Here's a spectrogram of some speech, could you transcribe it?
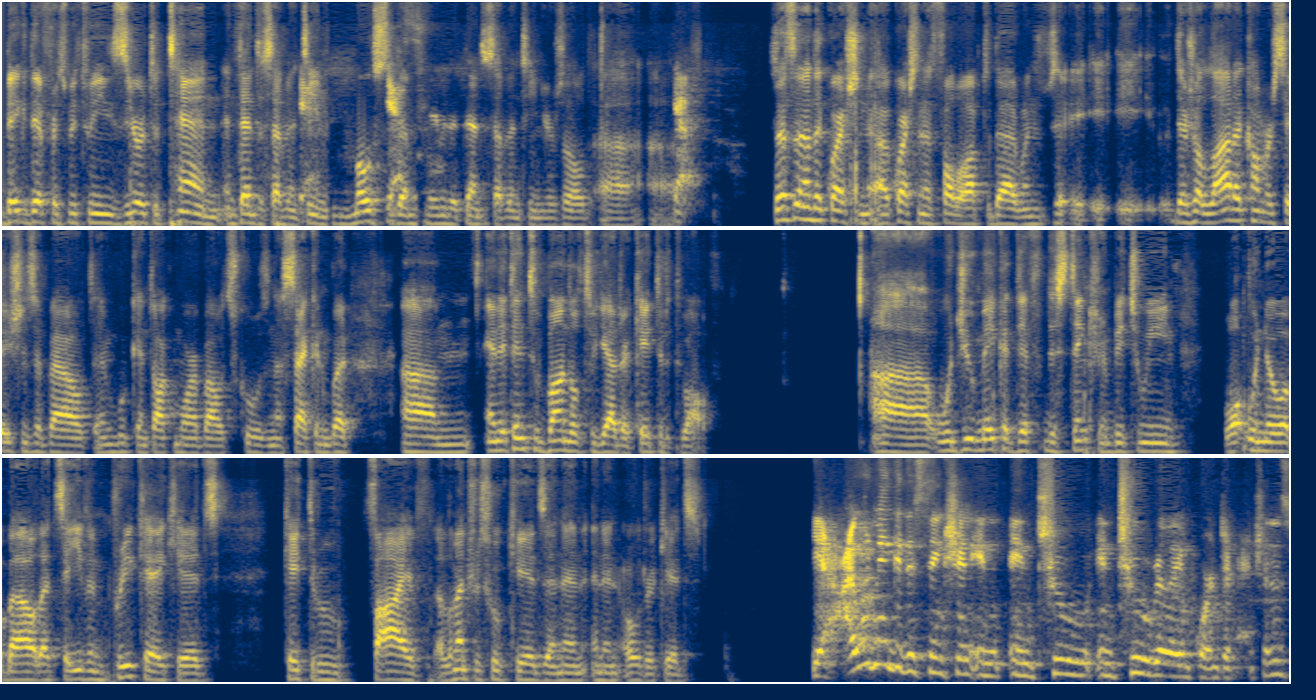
Big difference between zero to 10 and 10 to 17. Yeah. Most yes. of them came in at 10 to 17 years old. Uh, uh, yeah. So that's another question. A question that follow up to that. When it, it, there's a lot of conversations about, and we can talk more about schools in a second, but um, and they tend to bundle together K through 12. Uh, would you make a diff- distinction between what we know about, let's say, even pre-K kids? K through five elementary school kids and then and then older kids? Yeah, I would make a distinction in in two in two really important dimensions.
